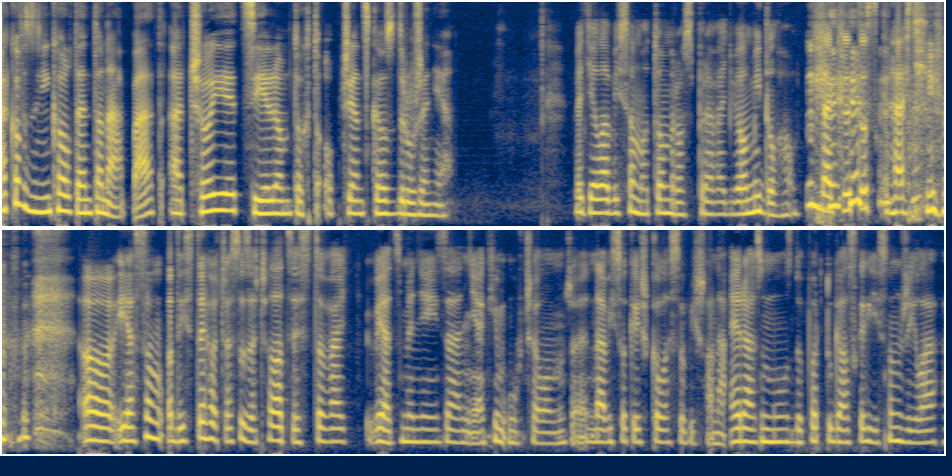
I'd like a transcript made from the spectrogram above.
ako vznikol tento nápad a čo je cieľom tohto občianského združenia? Vedela by som o tom rozprávať veľmi dlho, takže to skrátim. ja som od istého času začala cestovať viac menej za nejakým účelom, že na vysokej škole som išla na Erasmus do Portugalska, kde som žila.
